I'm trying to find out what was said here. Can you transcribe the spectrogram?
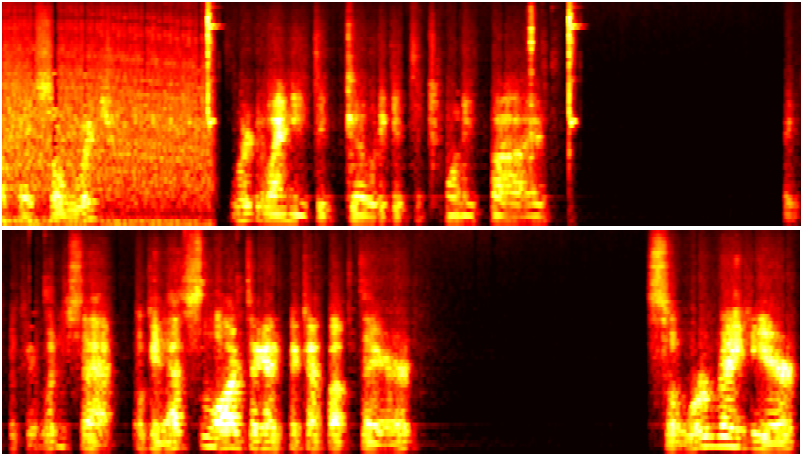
Okay, so which, where do I need to go to get the 25? Okay, what is that? Okay, that's the logs I gotta pick up up there. So we're right here.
